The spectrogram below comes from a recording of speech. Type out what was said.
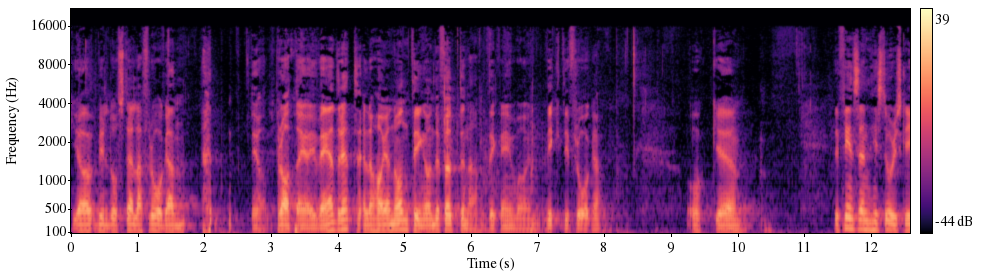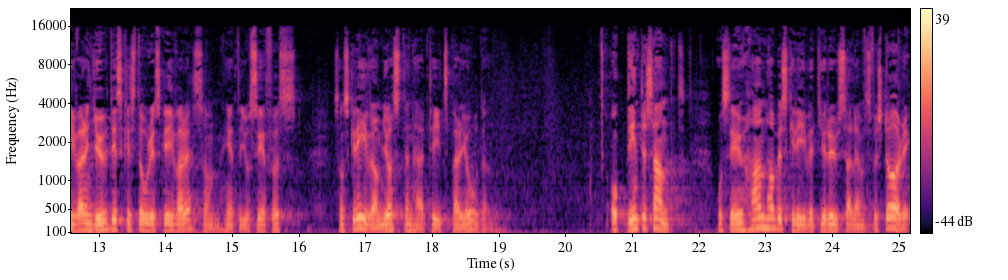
jag vill då ställa frågan, ja, pratar jag i vädret eller har jag någonting under fötterna? Det kan ju vara en viktig fråga. Och eh, det finns en historieskrivare, en judisk historieskrivare som heter Josefus, som skriver om just den här tidsperioden. Och det är intressant att se hur han har beskrivit Jerusalems förstöring.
